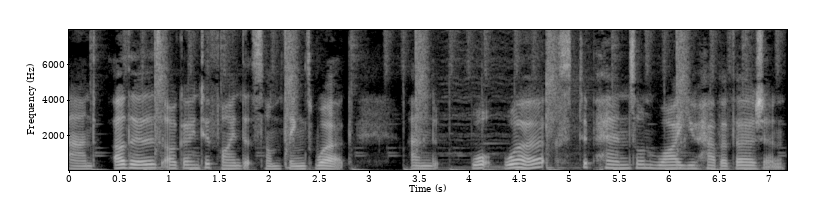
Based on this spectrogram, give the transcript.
and others are going to find that some things work. And what works depends on why you have aversion.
